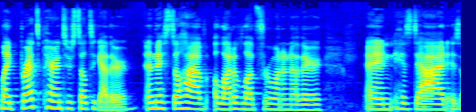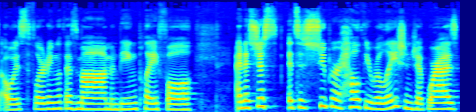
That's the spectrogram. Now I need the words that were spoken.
Like Brett's parents are still together and they still have a lot of love for one another. And his dad is always flirting with his mom and being playful and it's just, it's a super healthy relationship. Whereas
